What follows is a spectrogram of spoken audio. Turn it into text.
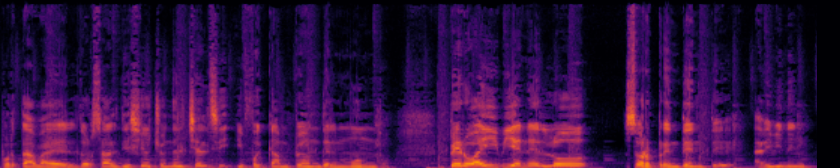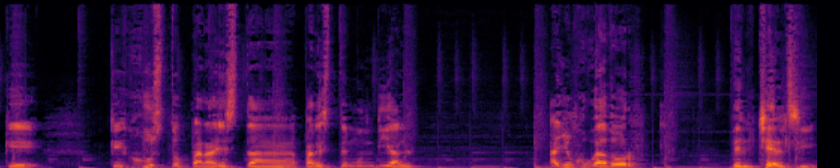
portaba el dorsal 18 en el Chelsea y fue campeón del mundo. Pero ahí viene lo sorprendente. Adivinen qué. Que justo para, esta, para este mundial hay un jugador del Chelsea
